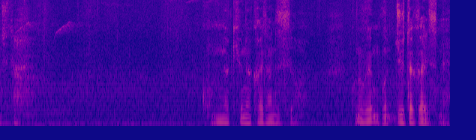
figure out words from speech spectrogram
感じだ。こんな急な階段ですよ。この上も住宅街ですね。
